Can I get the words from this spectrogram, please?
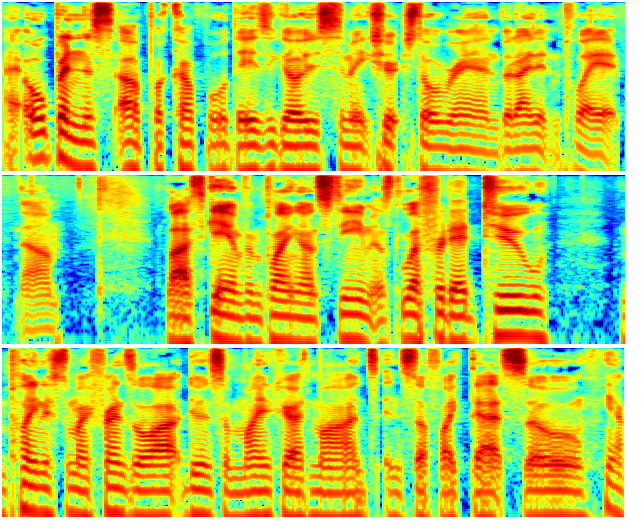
I opened this up a couple days ago just to make sure it still ran, but I didn't play it. Um, last game I've been playing on Steam is Left 4 Dead 2. I'm playing this with my friends a lot, doing some Minecraft mods and stuff like that. So yeah,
